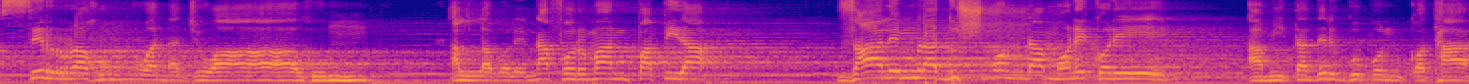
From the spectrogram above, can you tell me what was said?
সিররাহুম ওয়া নাজওয়াহুম। আল্লাহ বলে, নাফরমান পাপীরা, জালেমরা, দুশ্মনরা মনে করে, আমি তাদের গোপন কথা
